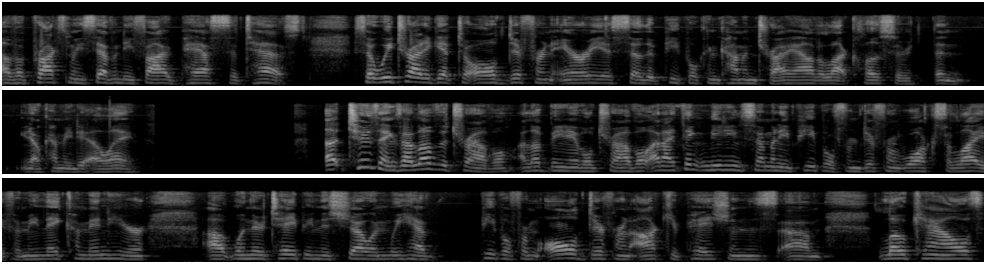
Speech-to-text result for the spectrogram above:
of approximately 75 pass the test. So we try to get to all different areas so that people can come and try out a lot closer than you know coming to LA. Uh, two things. I love the travel. I love being able to travel. And I think meeting so many people from different walks of life. I mean, they come in here uh, when they're taping the show, and we have people from all different occupations, um, locales,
